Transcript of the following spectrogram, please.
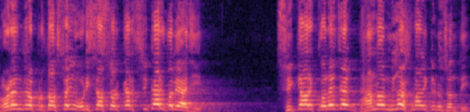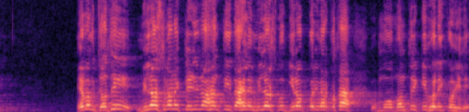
ରଣେନ୍ଦ୍ର ପ୍ରତାପ ସ୍ୱାଇଁ ଓଡ଼ିଶା ସରକାର ସ୍ୱୀକାର କଲେ ଆଜି ସ୍ୱୀକାର କଲେ ଯେ ଧାନ ମିଲର୍ସମାନେ କିଣୁଛନ୍ତି ଏବଂ ଯଦି ମିଲର୍ସମାନେ କିଣି ନାହାନ୍ତି ତାହେଲେ ମିଲର୍ସକୁ ଗିରଫ କରିବାର କଥା ମନ୍ତ୍ରୀ କିଭଳି କହିଲେ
